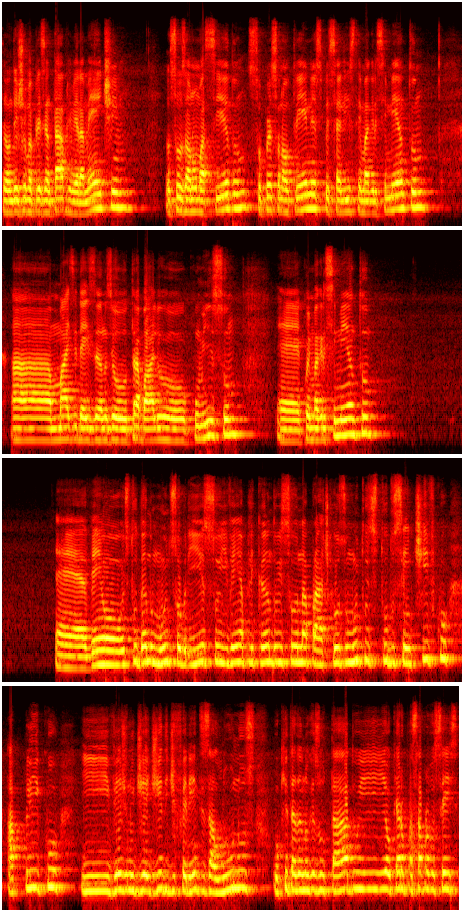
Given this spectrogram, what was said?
Então, deixa eu me apresentar primeiramente. Eu sou Zanon Macedo, sou personal trainer, especialista em emagrecimento. Há mais de 10 anos eu trabalho com isso, é, com emagrecimento. É, venho estudando muito sobre isso e venho aplicando isso na prática. Eu uso muito estudo científico, aplico e vejo no dia a dia de diferentes alunos o que está dando resultado e eu quero passar para vocês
